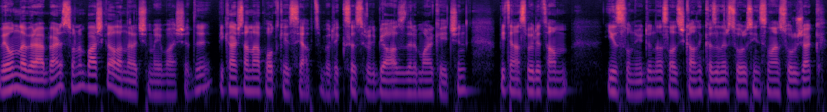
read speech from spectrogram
Ve onunla beraber sonra başka alanlar açılmaya başladı. Birkaç tane daha podcast yaptım böyle kısa süreli bir ağızları marka için. Bir tanesi böyle tam yıl sonuydu. Nasıl alışkanlık kazanır sorusu insanlar soracak.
